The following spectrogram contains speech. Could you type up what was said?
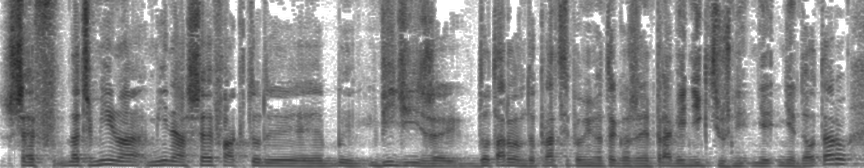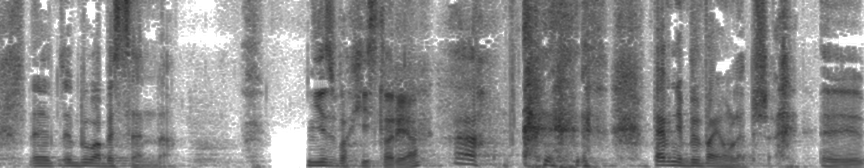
szef, znaczy mina, mina szefa, który widzi, że dotarłem do pracy pomimo tego, że prawie nikt już nie, nie, nie dotarł, e, była bezcenna. Niezła historia. A, pewnie bywają lepsze. Yy,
